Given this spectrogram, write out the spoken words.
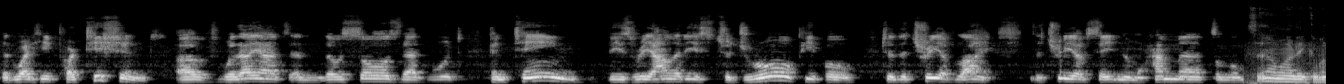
that what He partitioned of wilayat and those souls that would contain these realities to draw people to the tree of life, the tree of Sayyidina Muhammad As-salamu alaykum wa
